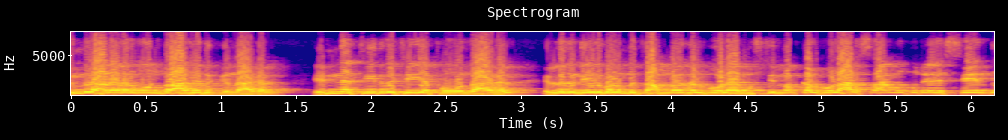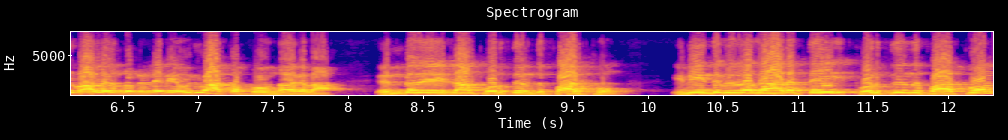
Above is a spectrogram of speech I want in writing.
இன்று அனைவரும் ஒன்றாக இருக்கின்றார்கள். என்ன தீர்வு செய்ய போகின்றார்கள்? அல்லது நீர்கொழும்பு தமிழர்கள் போல முஸ்லிம் மக்கள் போல அரசாங்கத்துறையை சேர்ந்து வாழ்கின்ற நிலைமையை உருவாக்க போகின்றார்களா? என்பதை எல்லாம் பொறுத்திருந்து பார்ப்போம். இனி இந்த விவகாரத்தை பொறுத்திருந்து பார்ப்போம்.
